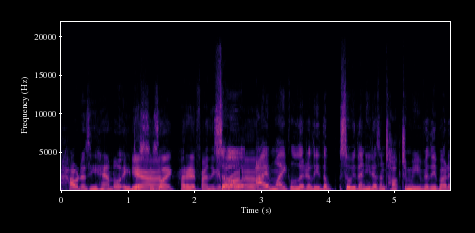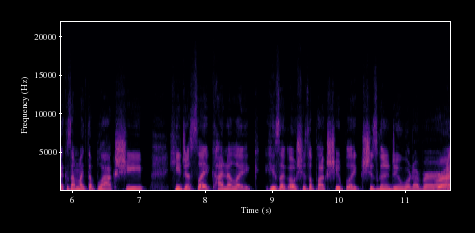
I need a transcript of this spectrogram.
How does he handle it? He just is like, how did it finally get so brought up? I'm like literally the so then he doesn't talk to me really about it because I'm like the black sheep. He just like kind of like he's like oh she's a black sheep like she's gonna do whatever I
